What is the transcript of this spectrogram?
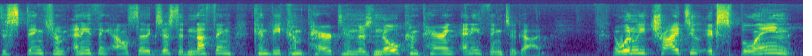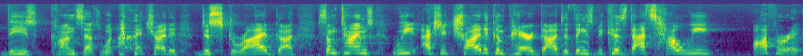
distinct from anything else that existed. Nothing can be compared to him. There's no comparing anything to God. Now, when we try to explain these concepts, when I try to describe God, sometimes we actually try to compare God to things because that's how we operate.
